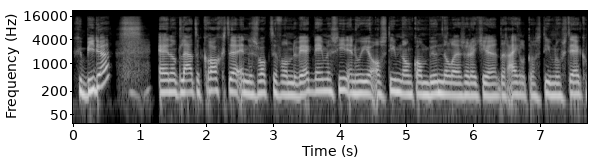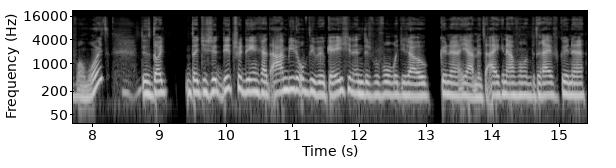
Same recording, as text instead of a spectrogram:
gebieden. En dat laat de krachten en de zwakte van de werknemers zien. En hoe je als team dan kan bundelen, zodat je er eigenlijk als team nog sterker van wordt. Mhm. Dus dat, dat je dit soort dingen gaat aanbieden op die vacation. En dus bijvoorbeeld je zou ook kunnen, ja, met de eigenaar van het bedrijf kunnen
